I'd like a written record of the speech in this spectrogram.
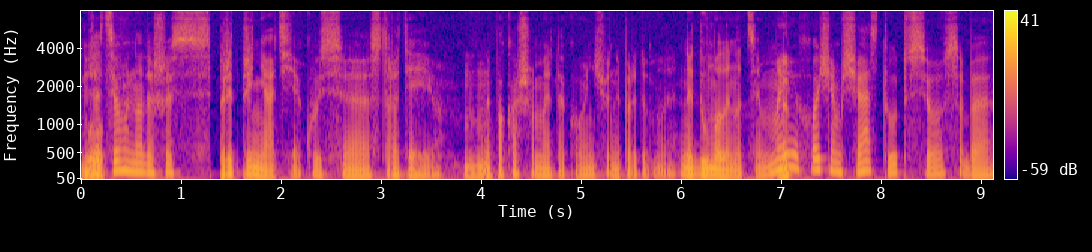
Для цього треба щось предприйняти, якусь е, стратегію. Мгм. Не поки що ми такого нічого не придумали. Не думали над цим. Ми Не- хочемо зараз тут все себе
